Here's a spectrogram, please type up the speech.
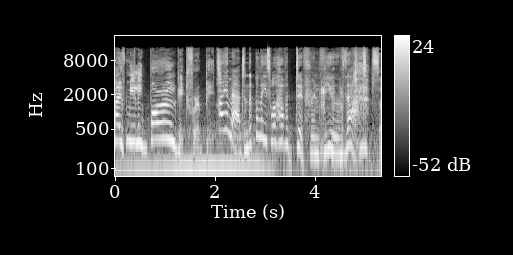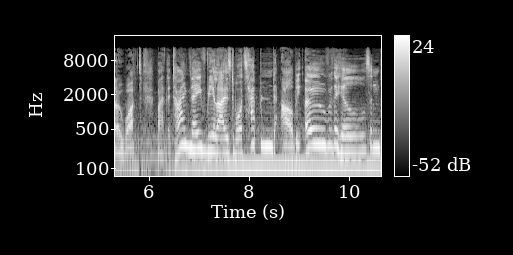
I've merely borrowed it for a bit. I imagine the police will have a different view of that. So what? By the time they've realized what's happened, I'll be over the hills and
